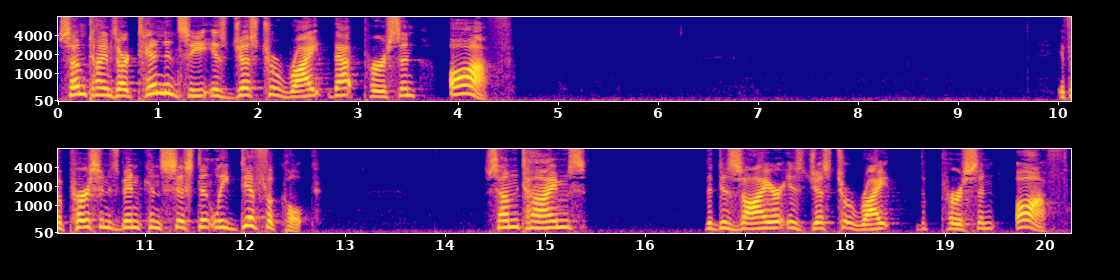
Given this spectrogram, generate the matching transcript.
sometimes our tendency is just to write that person off. If a person has been consistently difficult, sometimes the desire is just to write the person off.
